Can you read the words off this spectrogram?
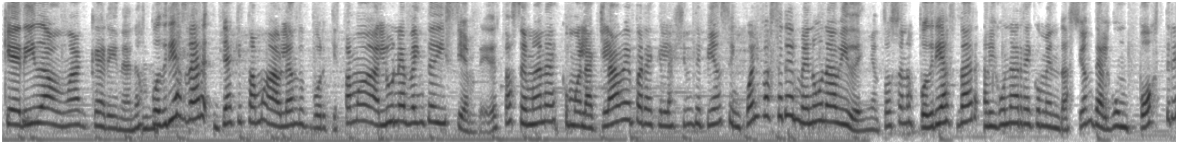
querida Macarena, ¿nos podrías dar, ya que estamos hablando, porque estamos a lunes 20 de diciembre, esta semana es como la clave para que la gente piense en cuál va a ser el menú navideño. Entonces, ¿nos podrías dar alguna recomendación de algún postre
